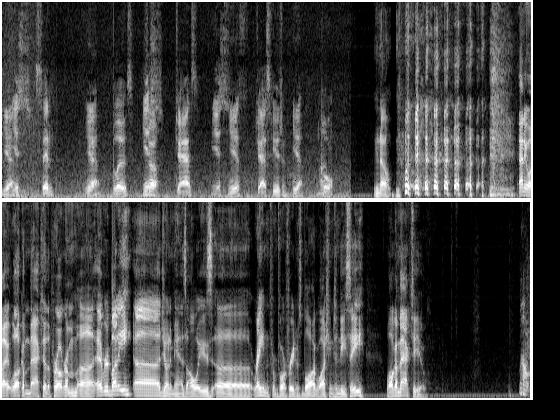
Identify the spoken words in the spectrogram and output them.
Yeah. Yes. Synth? Yeah. Blues? Yes. Sure. Jazz? Yes. Yes. Jazz fusion? Yeah. Cool. No. anyway, welcome back to the program, uh, everybody. Uh, joining me as always, uh, Rain from Four Freedoms blog, Washington D.C. Welcome back to you. Well,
